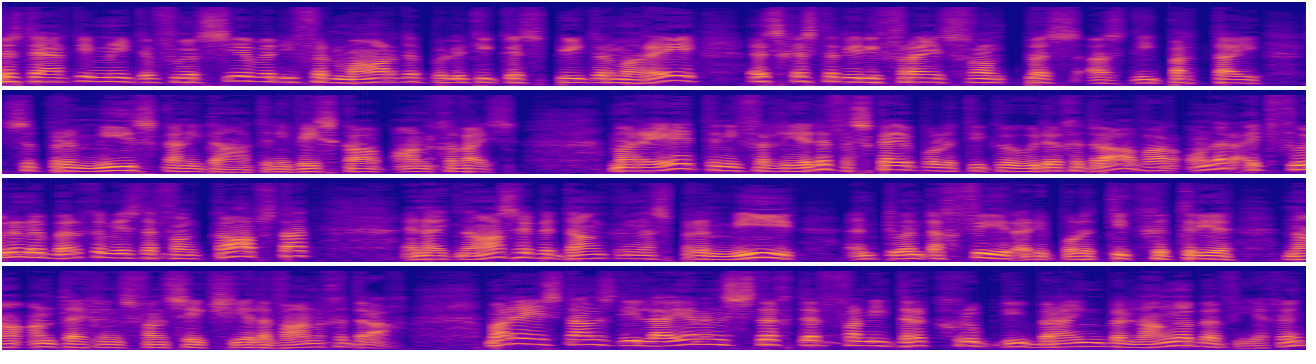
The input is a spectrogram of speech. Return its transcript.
Dis 13 minute voor 7 die vermaarde politikus Pieter Maree is gister deur die Vryheidsfront Plus as die party se premierskandidaat in die Wes-Kaap aangewys. Maree het in die verlede verskeie politieke hoede gedra, waaronder uitvoerende burgemeester van Kaapstad en hy het na sy bedanking as premier in 2004 uit die politiek getree na aantuigings van seksuele wangedrag. Maree is tans die leier en stigter van die drukgroep Die Brein Belange Beweging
